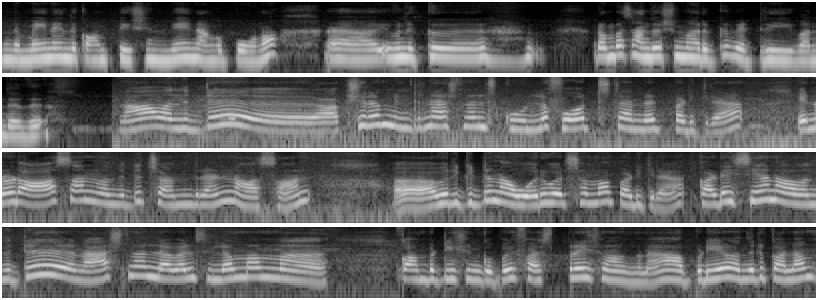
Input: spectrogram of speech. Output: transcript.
இந்த மெயினாக இந்த காம்படிஷன்லேயே நாங்கள் போனோம். இவனுக்கு ரொம்ப சந்தோஷமாக இருக்குது வெற்றி வந்தது. நான் வந்துட்டு அக்ஷரம் இன்டர்நேஷ்னல் ஸ்கூலில் ஃபோர்த் ஸ்டாண்டர்ட் படிக்கிறேன். என்னோடய ஆசான் வந்துட்டு சந்திரன் ஆசான். அவர்கிட்ட நான் ஒரு வருஷமாக படிக்கிறேன். கடைசியாக நான் வந்துட்டு நேஷ்னல் லெவல் சிலம்பம் காம்படிஷனுக்கு போய் ஃபஸ்ட் ப்ரைஸ் வாங்கினேன். அப்படியே வந்துட்டு கலாம்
